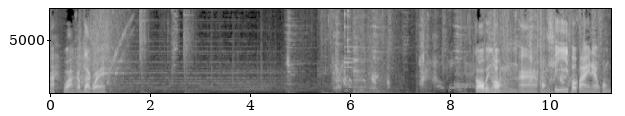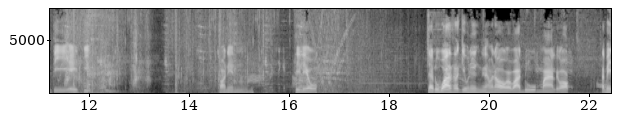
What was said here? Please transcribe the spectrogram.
อะ วางกับดักไว้ ก็เป็นของอ่าของตีทั่วไปนะครับของตีเอจิก็เน้นตีเร็วอยากรู้ว่าสกิลหนึ่งเนี่ยถ้ามันออกแบบว่าดูมาหรือออกดาเมจ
